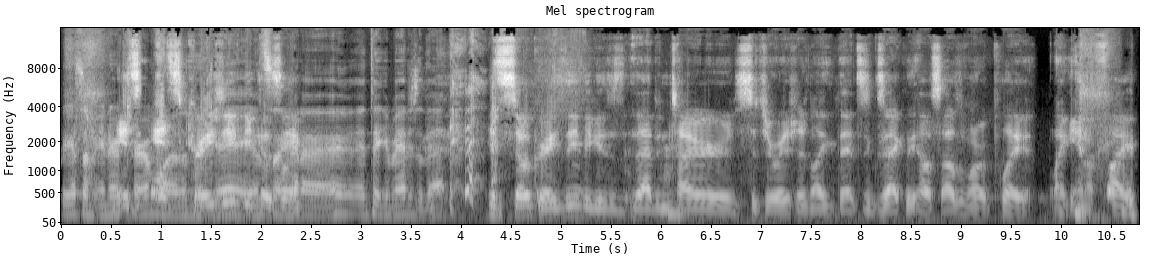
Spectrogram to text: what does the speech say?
We got some inner It's- turmoil. it's in the crazy because, so I like- uh, gotta take advantage of that. It's so crazy because that entire situation, like, that's exactly how Salzamar would play it. Like, in a fight.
